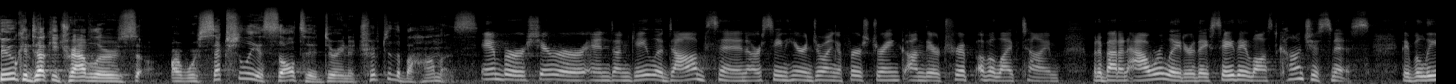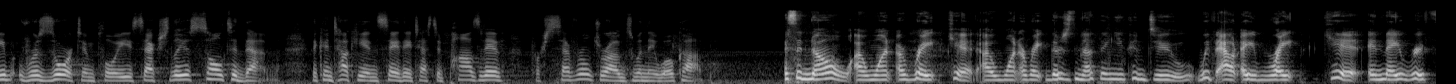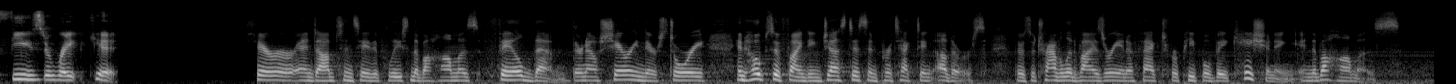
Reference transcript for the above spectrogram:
Two Kentucky travelers are, were sexually assaulted during a trip to the Bahamas. Amber Shearer and Dongayla Dobson are seen here enjoying a first drink on their trip of a lifetime. But about an hour later, they say they lost consciousness. They believe resort employees sexually assaulted them. The Kentuckians say they tested positive for several drugs when they woke up. I said, no, I want a rape kit. I want a rape. There's nothing you can do without a rape kit. And they refused to rape kit. Shearer and Dobson say the police in the Bahamas failed them. They're now sharing their story in hopes of finding justice and protecting others. There's a travel advisory in effect for people vacationing in the Bahamas.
